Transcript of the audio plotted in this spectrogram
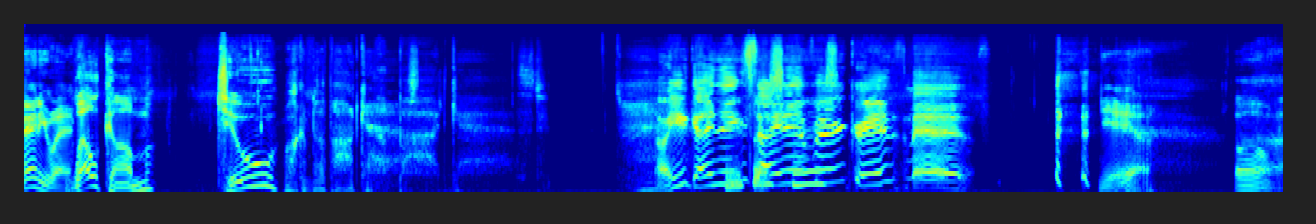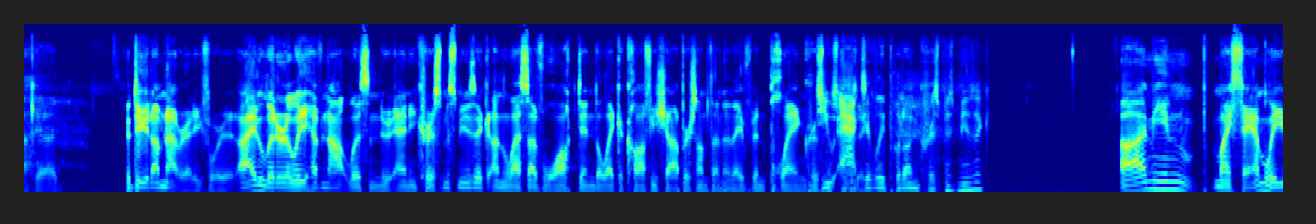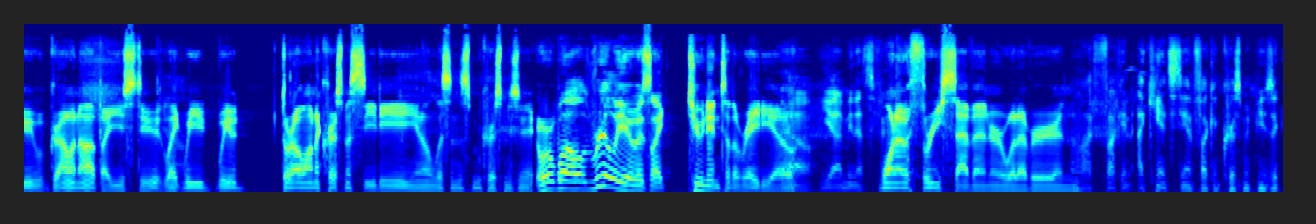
Anyway, Welcome to welcome to the podcast. podcast. Are you guys excited for Christmas? Yeah. Oh my ah. god. Dude, I'm not ready for it. I literally have not listened to any Christmas music unless I've walked into like a coffee shop or something and they've been playing Christmas Do you music. actively put on Christmas music? I mean, my family growing up, I used to like we we would throw on a Christmas CD, you know, listen to some Christmas music. Or well, really, it was like tune into the radio, Oh, yeah. I mean, that's. 1037 or whatever. And Oh, I fucking I can't stand fucking Christmas music.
